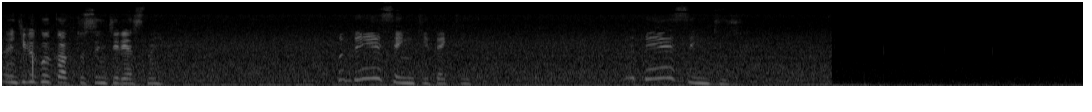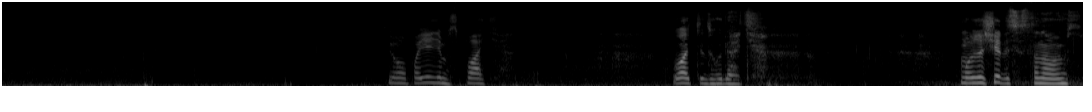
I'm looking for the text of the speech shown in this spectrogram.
Знаете, какой кактус интересный. Худесенький такий. Худесенький. Все, поедем спать. Хватит гулять. Может, ще десь остановимся.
